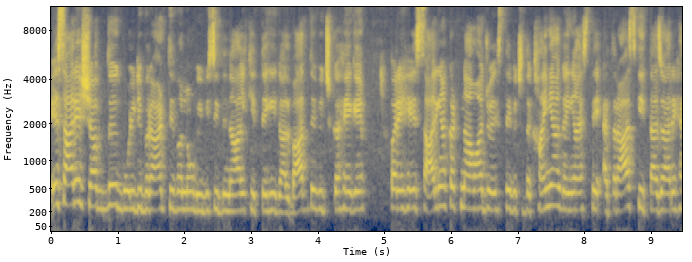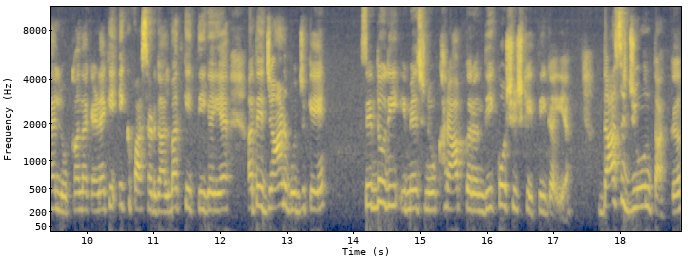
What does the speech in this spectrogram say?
ਇਹ ਸਾਰੇ ਸ਼ਬਦ ਗੋਲਡੀ ਬਰਾੜ ਦੇ ਵੱਲੋਂ ਬੀਬੀਸੀ ਦੇ ਨਾਲ ਕੀਤੀ ਗਈ ਗੱਲਬਾਤ ਦੇ ਵਿੱਚ ਕਹੇ ਗਏ। ਪਰ ਇਹ ਸਾਰੀਆਂ ਘਟਨਾਵਾਂ ਜੋ ਇਸ ਦੇ ਵਿੱਚ ਦਿਖਾਈਆਂ ਗਈਆਂ, ਇਸ ਤੇ ਇਤਰਾਜ਼ ਕੀਤਾ ਜਾ ਰਿਹਾ ਹੈ। ਲੋਕਾਂ ਦਾ ਕਹਿਣਾ ਹੈ ਕਿ ਇੱਕ ਪਾਸੜ ਗੱਲਬਾਤ ਕੀਤੀ ਗਈ ਹੈ ਅਤੇ ਜਾਣ ਬੁੱਝ ਕੇ ਸਿੱਧੂ ਦੀ ਇਮੇਜ ਨੂੰ ਖਰਾਬ ਕਰਨ ਦੀ ਕੋਸ਼ਿਸ਼ ਕੀਤੀ ਗਈ ਹੈ। 10 ਜੂਨ ਤੱਕ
